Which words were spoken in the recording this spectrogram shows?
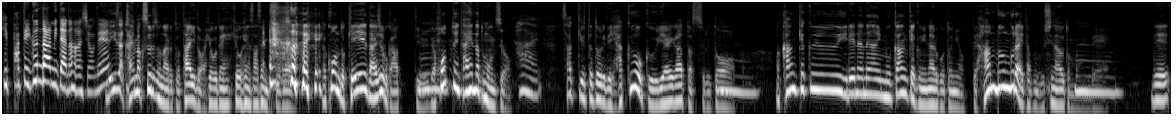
引っ張っていくんだみたいな話をね。でいざ開幕するとなると態度は表現表変させるんですけど、今度経営大丈夫かっていうでうん本当に大変だと思うんですよ。はい。さっき言った通りで100億売り上げがあったとすると、うんまあ、観客入れられない無観客になることによって半分ぐらい多分失うと思うんで、うん。で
